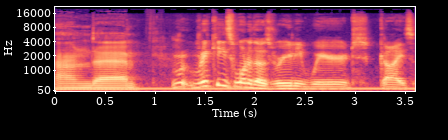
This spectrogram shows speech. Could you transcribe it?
And um, R- Rickie's one of those really weird guys.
